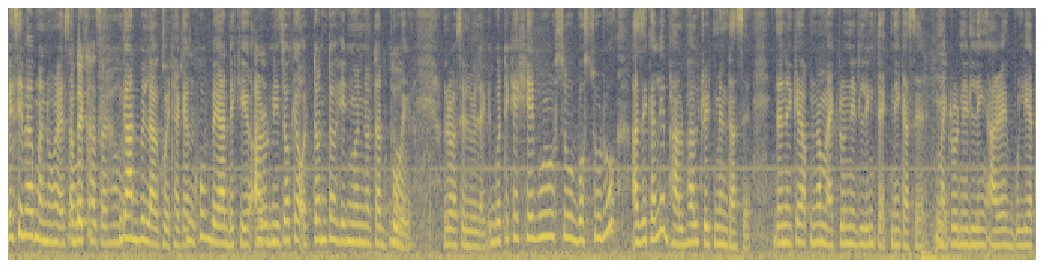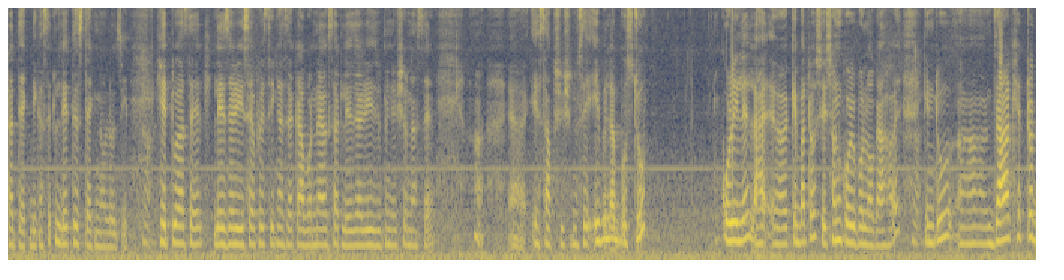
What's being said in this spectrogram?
বেছিভাগ মানুহৰ গাঁতবিলাক হৈ থাকে খুব বেয়া দেখি আৰু নিজকে অত্যন্ত হীনমন্যতাত ভোগে ল'ৰা ছোৱালীবিলাকে গতিকে সেইবোৰ বস্তুৰো আজিকালি ভাল ভাল ট্ৰিটমেণ্ট আছে। যেনেকৈ আপোনাৰ মাইক্ৰ'নিডলিং টেকনিক আছে মাইক্ৰ'নিডলিং আৰ এফ বুলি এটা টেকনিক আছে এইটো লেটেষ্ট টেকন'লজি সেইটো আছে লেজাৰ ৰিচাৰ্ফেচিং আছে কাৰ্বন ডাই অক্সাইড লেজাৰ ৰিজুমিনেশ্যন আছে এ ছাবষ্টিউশ্যন আছে এইবিলাক বস্তু কৰিলে লাহে কেইবাটাও ছেশ্যন কৰিব লগা হয়। কিন্তু যাৰ ক্ষেত্ৰত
